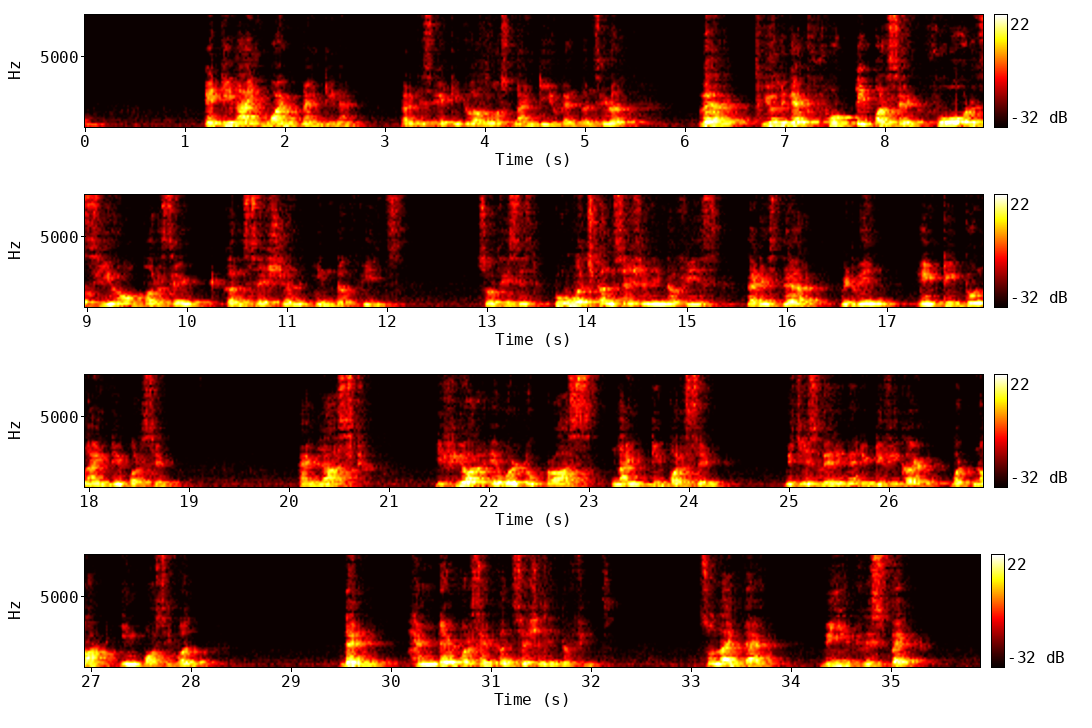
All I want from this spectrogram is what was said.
89.99. That means 80 to almost 90 you can consider where you will get 40%, 40% concession in the fees. So this is too much concession in the fees that is there between 80 to 90%. And last, if you are able to cross 90%, which is very, very difficult but not impossible, then 100% concession in the fees. So like that, we respect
